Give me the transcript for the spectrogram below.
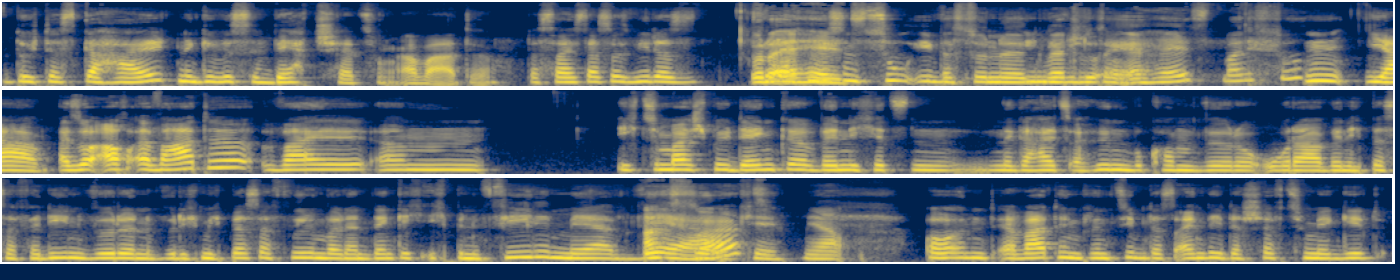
durch das Gehalt eine gewisse Wertschätzung erwarte. Das heißt, das ist wieder Oder vielleicht ein bisschen erhältst. zu Dass du eine. Wertschätzung erhältst, meinst du? Mm, Ja, also auch erwarte, weil ähm, ich zum Beispiel denke, wenn ich jetzt eine Gehaltserhöhung bekommen würde oder wenn ich besser verdienen würde, dann würde ich mich besser fühlen, weil dann denke ich, ich bin viel mehr wert. Ach so, okay, ja. Und erwarte im Prinzip, dass eigentlich der Chef zu mir geht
